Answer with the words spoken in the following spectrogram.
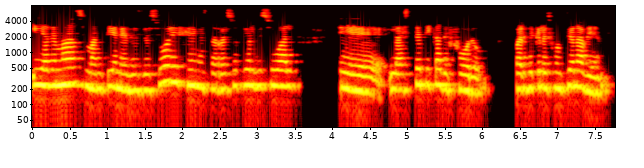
y además mantiene desde su origen esta red social visual eh, la estética de foro. Parece que les funciona bien.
